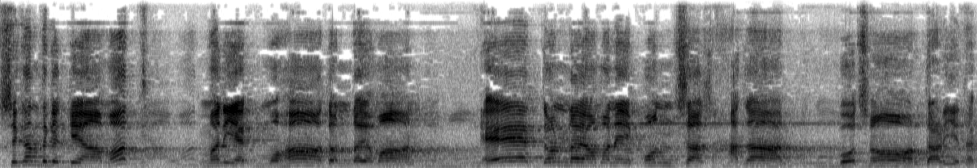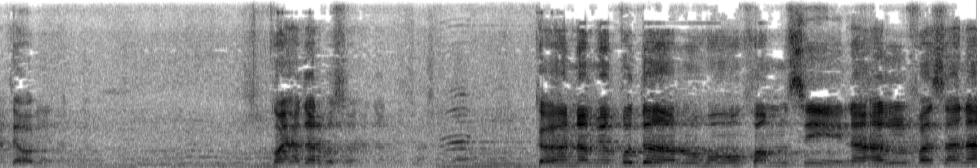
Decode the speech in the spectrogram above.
সেখান থেকে কেয়ামত মানে এক মহা দণ্ডায়মান এক দণ্ডায়মানে পঞ্চাশ হাজার বছর দাঁড়িয়ে থাকতে হবে। কয় হাজার বছর? কানামে কদারুহু খমসিনা আলফা আলফাসানা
